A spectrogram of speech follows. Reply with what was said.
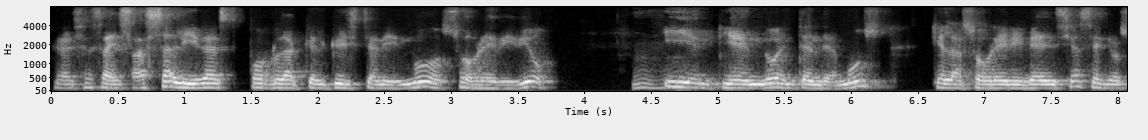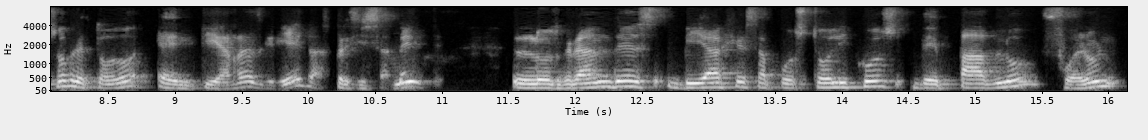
gracias a esas salidas por la que el cristianismo sobrevivió. Y entiendo, entendemos que la sobrevivencia se dio sobre todo en tierras griegas, precisamente. Los grandes viajes apostólicos de Pablo fueron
